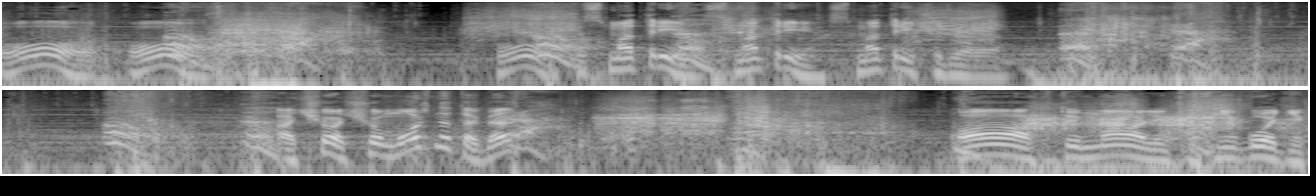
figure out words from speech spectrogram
о, о. О, ты смотри, смотри, смотри, что делаю. А чё, а чё, можно тогда? Ах ты маленький негодник.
